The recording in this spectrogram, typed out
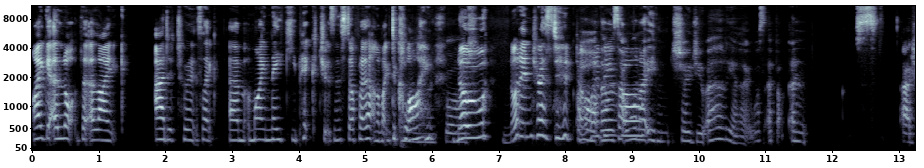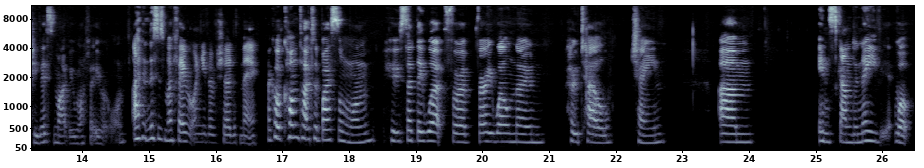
I get a lot that are like added to it. It's like um my naked pictures and stuff like that, and I'm like decline. Oh no, not interested. Don't Oh, there was that one I even showed you earlier though. It wasn't about and actually this might be my favourite one. I think this is my favourite one you've ever shared with me. I got contacted by someone who said they work for a very well known hotel chain um, in Scandinavia. Well,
